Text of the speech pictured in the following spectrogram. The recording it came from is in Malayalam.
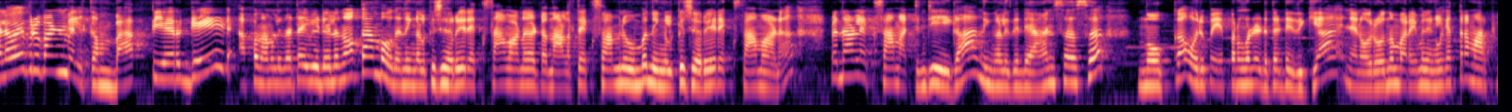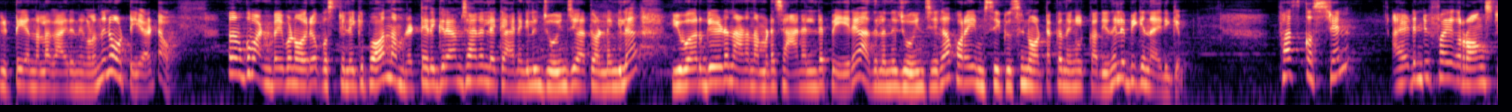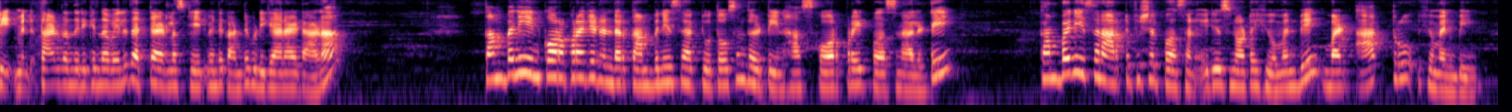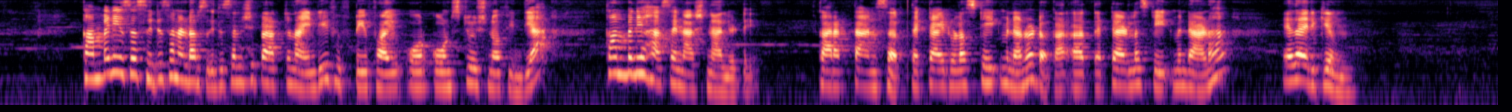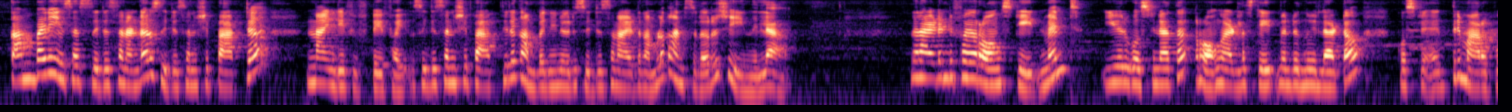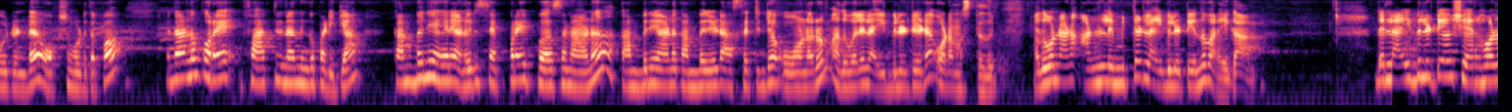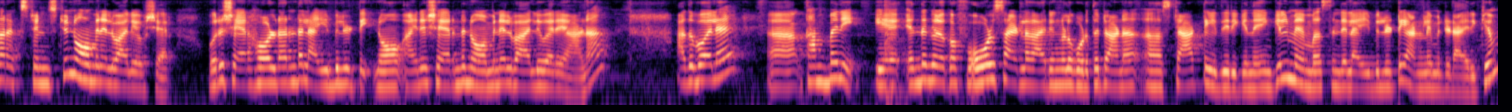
Hello everyone welcome back to year guide അപ്പോൾ നമ്മൾ ഇന്നത്തെ വീഡിയോയിൽ നോക്കാൻ പോകുന്നത് നിങ്ങൾക്ക് ചെറിയൊരു എക്സാം ആണ് കേട്ടോ. നാളത്തെ എക്സാമിന് മുമ്പ് നിങ്ങൾക്ക് ചെറിയൊരു എക്സാം ആണ്. അപ്പോൾ നാളെ എക്സാം അറ്റൻഡ് ചെയ്യുക. നിങ്ങൾ ഇതിന്റെ ആൻസേഴ്സ് നോക്കുക. ഒരു പേപ്പറും കൂടെ എടുത്തിട്ടിരിക്കുക ഞാൻ ഓരോന്നും പറയുമ്പോൾ നിങ്ങൾക്ക് എത്ര മാർക്ക് കിട്ടി എന്നുള്ള കാര്യം നിങ്ങളൊന്ന് നോട്ട് ചെയ്യുക കേട്ടോ. അപ്പോൾ നമുക്ക് വൺ ബൈ വൺ ഓരോ ക്വസ്റ്റിലേക്ക് പോകാം നമ്മുടെ ടെലിഗ്രാം ചാനലിലേക്ക് ആരെങ്കിലും ജോയിൻ ചെയ്യാത്തുണ്ടെങ്കിൽ യുവർ ഗൈഡ് എന്നാണ് നമ്മുടെ ചാനലിന്റെ പേര്. അതിലൊന്ന് ജോയിൻ ചെയ്യുക. കുറേ എം സി ക്യൂസ് നോട്ടൊക്കെ നിങ്ങൾക്ക് അതിൽ നിന്ന് ലഭിക്കുന്നതായിരിക്കും. First question identify wrong statement താഴെ തന്നിരിക്കുന്നവയിൽ തെറ്റായിട്ടുള്ള statement കണ്ടുപിടിക്കാനായിട്ടാണ്. Company incorporated under companies act two thousand thirteen has corporate personality. Company is an artificial person. It is not a human being but act through human being. Company is a citizen under citizenship act nineteen fifty five or constitution of India. Company has a nationality. Correct answer. തെറ്റായിട്ടുള്ള സ്റ്റേറ്റ്മെന്റ് ആണ് കേട്ടോ. തെറ്റായിട്ടുള്ള സ്റ്റേറ്റ്മെന്റ് ആണ്. ഏതായിരിക്കും? Company is a citizen under citizenship act nineteen fifty five citizenship ആക്ടിൽ കമ്പനീനെ ഒരു സിറ്റിസൺ ആയിട്ട് നമ്മൾ കൺസിഡർ ചെയ്യുന്നില്ല. ദെൻ ഐഡന്റിഫൈ റോങ് സ്റ്റേറ്റ്മെന്റ് ഈ ഒരു ക്വസ്റ്റിനകത്ത് റോങ് ആയിട്ടുള്ള സ്റ്റേറ്റ്മെന്റ് ഒന്നും ഇല്ല കേട്ടോ ക്വസ്റ്റ്യൻ ഇത്തിരി മാറിപ്പോയിട്ടുണ്ട് ഓപ്ഷൻ കൊടുത്തപ്പോൾ എന്താണെങ്കിലും കുറേ ഫാക്റ്റ് ഇതിനകത്ത് നിങ്ങൾക്ക് പഠിക്കാം. കമ്പനി എങ്ങനെയാണ്? ഒരു സെപ്പറേറ്റ് പേഴ്സൺ ആണ്. കമ്പനിയാണ് കമ്പനിയുടെ അസറ്റിന്റെ ഓണറും അതുപോലെ ലൈബിലിറ്റിയുടെ ഉടമസ്ഥത്. അതുകൊണ്ടാണ് അൺലിമിറ്റഡ് ലൈബിലിറ്റി എന്ന് പറയുക. The liability of shareholder extends to nominal value of share ഒരു ഷെയർ ഹോൾഡറിന്റെ ലൈബിലിറ്റി നോ അതിന്റെ ഷെയറിന്റെ നോമിനൽ വാല്യൂ വരെയാണ്. അതുപോലെ കമ്പനി എന്തെങ്കിലുമൊക്കെ ഫോൾസ് ആയിട്ടുള്ള കാര്യങ്ങൾ കൊടുത്തിട്ടാണ് സ്റ്റാർട്ട് ചെയ്തിരിക്കുന്നതെങ്കിൽ മെമ്പേഴ്സിന്റെ ലൈബിലിറ്റി അൺലിമിറ്റഡ് ആയിരിക്കും.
